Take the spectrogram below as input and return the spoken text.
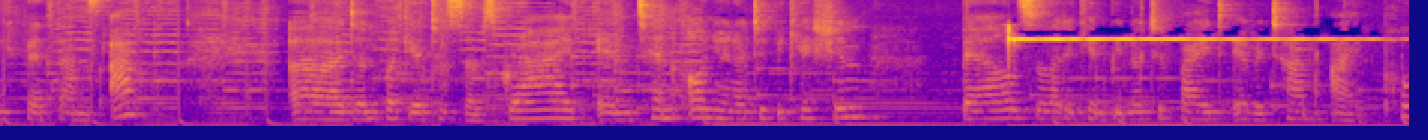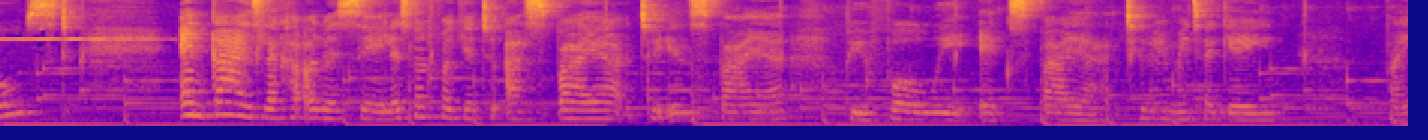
click thumbs up. Uh, don't forget to subscribe and turn on your notification bell so that you can be notified every time I post. And guys, like I always say, let's not forget to aspire to inspire before we expire. Till we meet again. Bye.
